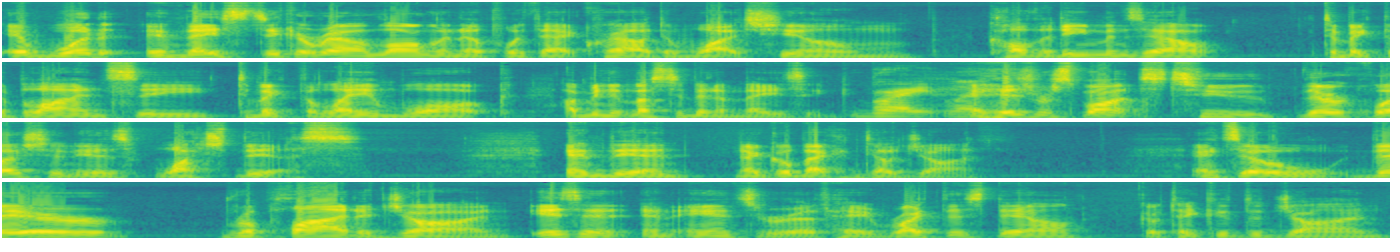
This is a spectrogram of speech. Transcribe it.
and what and they stick around long enough with that crowd to watch him call the demons out, to make the blind see, to make the lame walk. I mean, it must have been amazing. Right, like- and his response to their question is, "Watch this," and then now go back and tell John. And so their reply to John isn't an answer of, "Hey, write this down, go take it to John."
